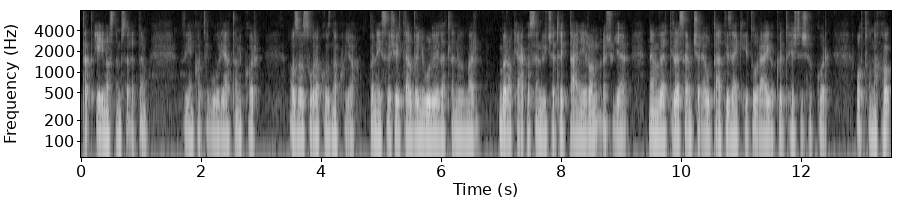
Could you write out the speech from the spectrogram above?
tehát én azt nem szeretem az ilyen kategóriát, amikor azzal szórakoznak, hogy a penészes ételbe nyúl véletlenül, mert berakják a szendvicset egy tányéron, és ugye nem vetti le szemcsere után 12 óráig a kötést, és akkor ott vannak a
